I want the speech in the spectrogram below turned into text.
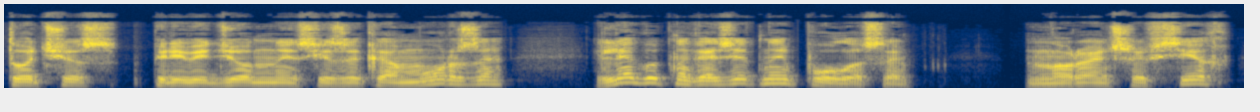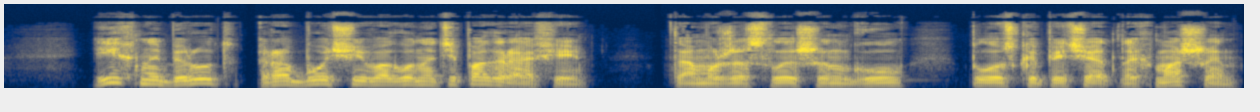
тотчас переведенные с языка Морзе, лягут на газетные полосы, но раньше всех их наберут рабочие вагоны типографии, там уже слышен гул плоскопечатных машин.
